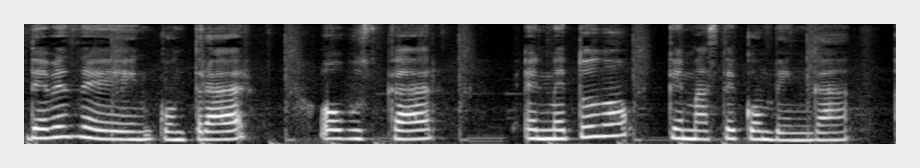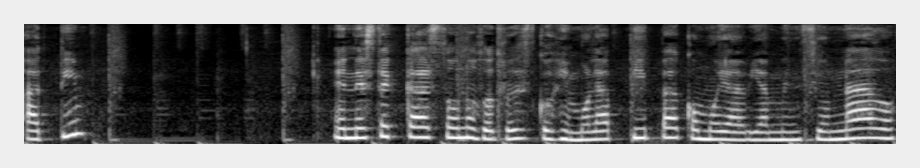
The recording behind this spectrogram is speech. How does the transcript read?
debes de encontrar o buscar el método que más te convenga a ti. En este caso nosotros escogimos la pipa como ya había mencionado.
